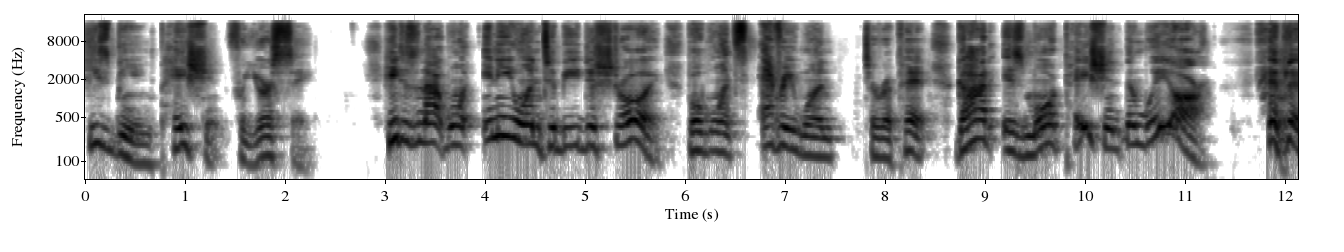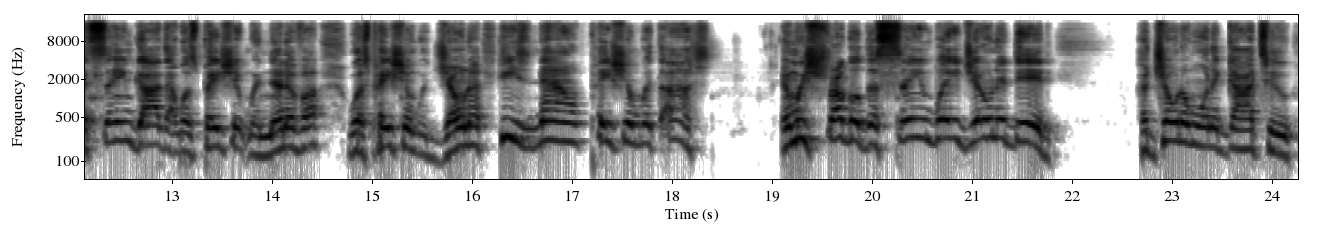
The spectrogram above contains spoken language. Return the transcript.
he's being patient for your sake. He does not want anyone to be destroyed, but wants everyone to repent. God is more patient than we are. And the same God that was patient with Nineveh was patient with Jonah. He's now patient with us. And we struggled the same way Jonah did. Jonah wanted God to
